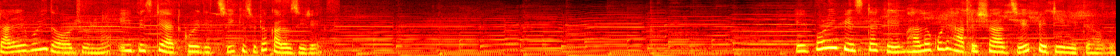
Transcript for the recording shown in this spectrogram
ডালের বড়ি দেওয়ার জন্য এই পেস্টে অ্যাড করে দিচ্ছি কিছুটা কালো জিরে। এরপর এই পেস্টটাকে ভালো করে হাতের সাহায্যে ফেটিয়ে নিতে হবে।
